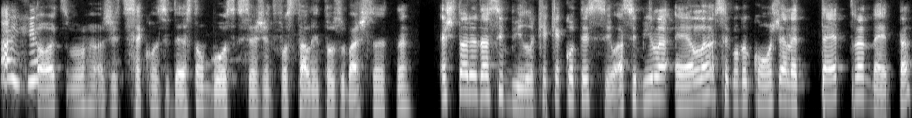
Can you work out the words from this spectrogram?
Ai, que ótimo. A gente sai com as ideias tão boas que se a gente fosse talentoso bastante, né? A história da Sibila, o que, que aconteceu? A Sibila, ela, segundo o cônjuge, ela é tetraneta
